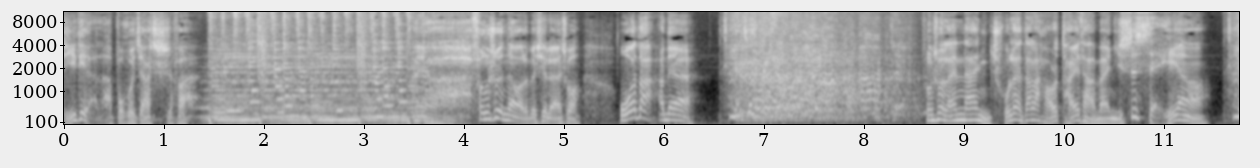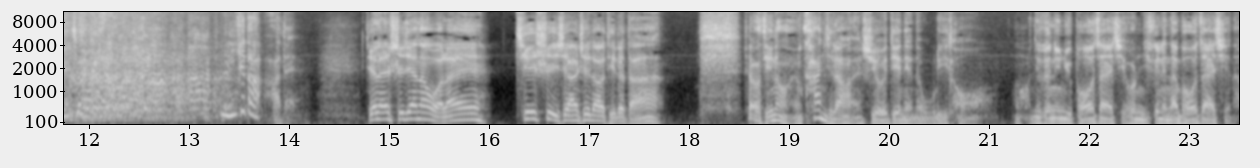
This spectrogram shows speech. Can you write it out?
几点了不回家吃饭？哎呀，丰顺到了，微信留言说：我打的。丰顺来，来，你出来，咱俩好好谈一谈呗。你是谁呀？你打的。接下来时间呢，我来揭示一下这道题的答案。这道题呢，好像看起来好像是有一点点的无厘头啊。你跟你女朋友在一起，或者你跟你男朋友在一起呢，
